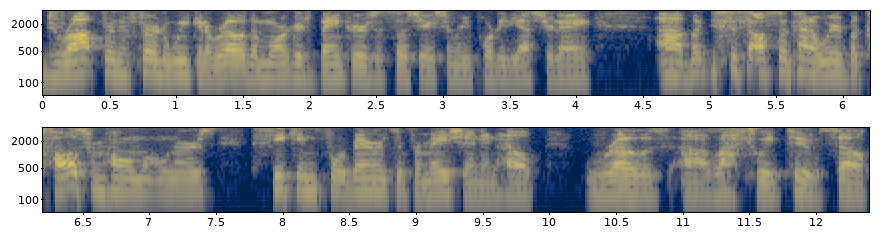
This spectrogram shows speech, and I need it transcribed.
dropped for the third week in a row. The Mortgage Bankers Association reported yesterday. Uh, but this is also kind of weird. But calls from homeowners seeking forbearance information and help rose uh, last week too. So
